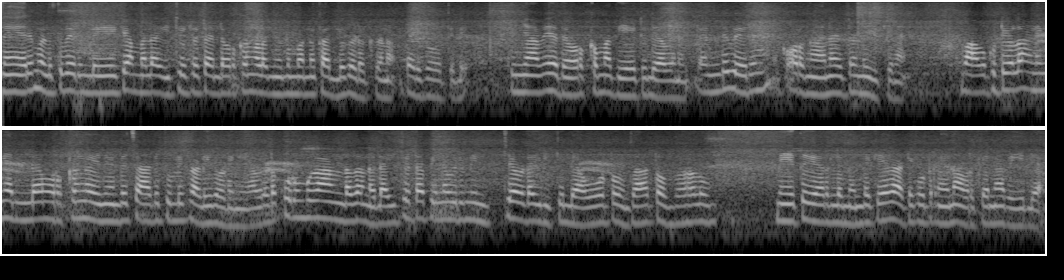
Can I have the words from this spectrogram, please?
നേരം വെളുത്ത് വരുമ്പോഴേക്കും അമ്മ ലൈറ്റ് ഇട്ടിട്ട് എന്റെ ഉറക്കം കളഞ്ഞെന്നും പറഞ്ഞ് കല്ല് കിടക്കണം പരിഭവത്തിൽ. കുഞ്ഞാവേ അതെ ഉറക്കം മതിയായിട്ടില്ല അവനും. രണ്ടുപേരും ഉറങ്ങാനായിട്ടാണ് ഇരിക്കുന്നത്. വാവക്കുട്ടികളാണെങ്കിൽ എല്ലാം ഉറക്കം കഴിഞ്ഞുകൊണ്ട് ചാടിത്തുള്ളി കളി തുടങ്ങി. അവരുടെ കുറുമ്പ് കാണേണ്ടതാണ്. ലൈറ്റ് ഇട്ടാൽ പിന്നെ ഒരു മിനിറ്റ് അവിടെ ഇരിക്കില്ല. ഓട്ടവും ചാട്ടവും ബഹളവും മേത്ത് കയറലും എന്തൊക്കെയാണ് കാട്ടിക്കൂട്ടണേന്ന് അവർക്ക് തന്നെ അറിയില്ല.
